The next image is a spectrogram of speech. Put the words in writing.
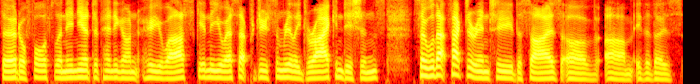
third or fourth La Nina, depending on who you ask. In the US, that produced some really dry conditions. So, will that factor into the size of um, either those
